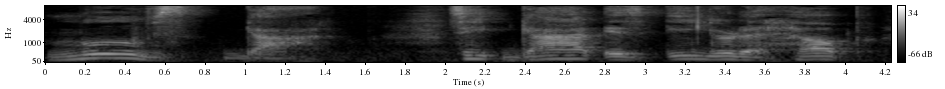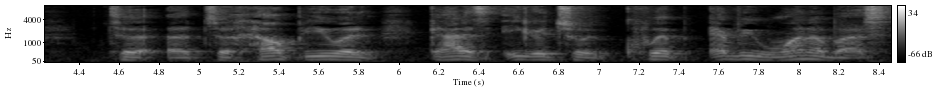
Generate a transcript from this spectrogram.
moves God. See, God is eager to help to uh, to help you and God is eager to equip every one of us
